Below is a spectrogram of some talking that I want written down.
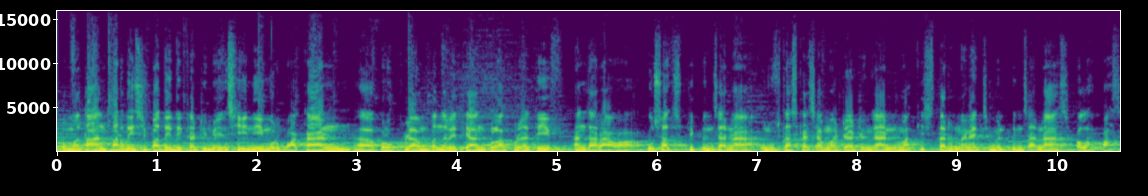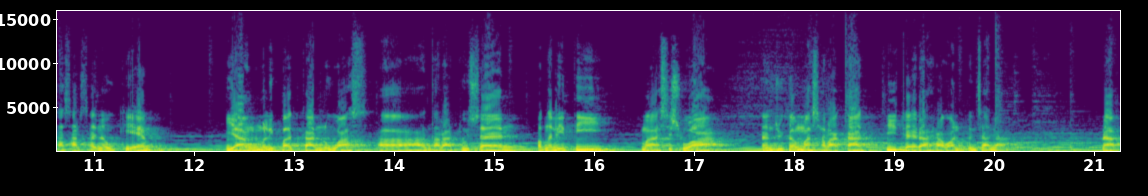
Pemetaan partisipasi tiga dimensi ini merupakan uh, program penelitian kolaboratif antara Pusat Studi Bencana Universitas Gajah Mada dengan Magister Manajemen Bencana Sekolah Pasca Sarjana UGM yang melibatkan luas uh, antara dosen, peneliti, mahasiswa, dan juga masyarakat di daerah rawan bencana. Nah,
